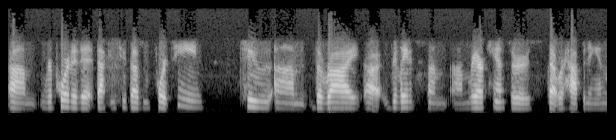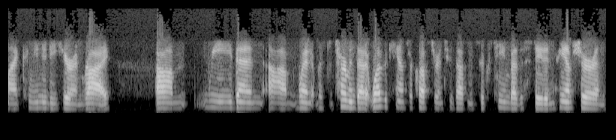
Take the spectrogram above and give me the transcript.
um, reported it back in 2014 to um, the Rye, uh, related to some um, rare cancers that were happening in my community here in Rye. Um, we then, um, when it was determined that it was a cancer cluster in 2016 by the state of New Hampshire and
